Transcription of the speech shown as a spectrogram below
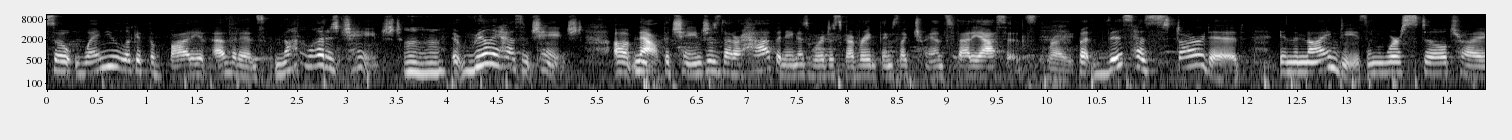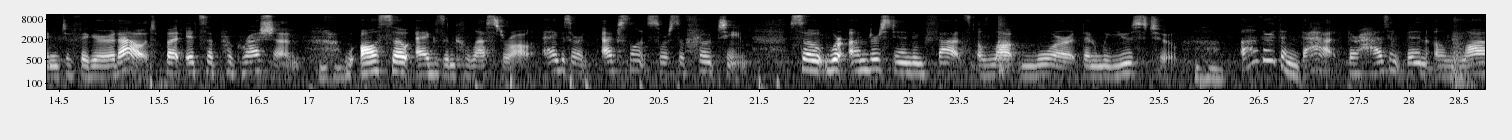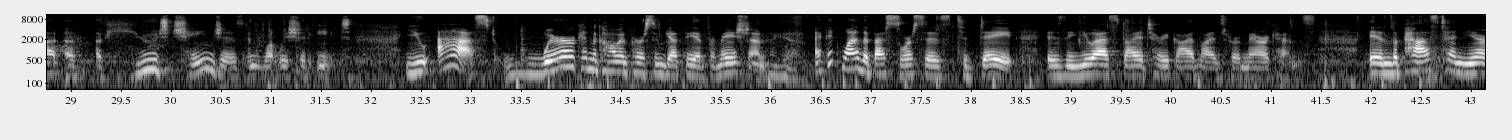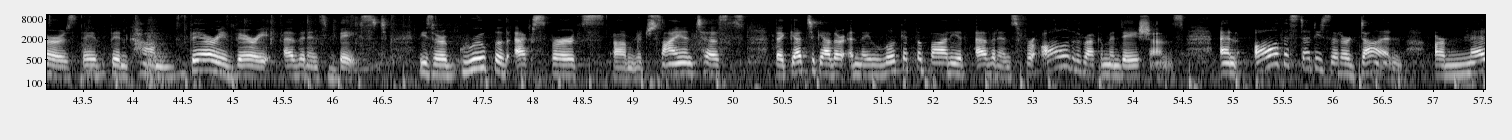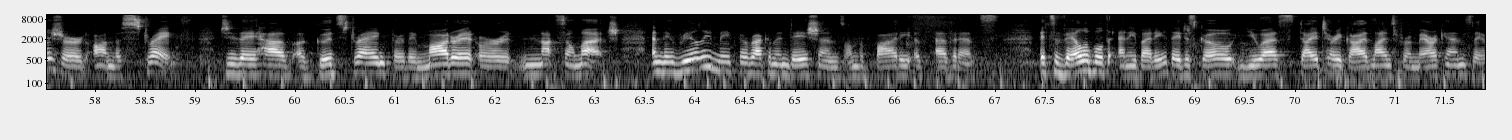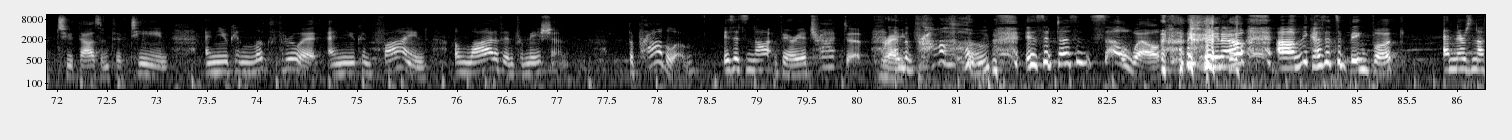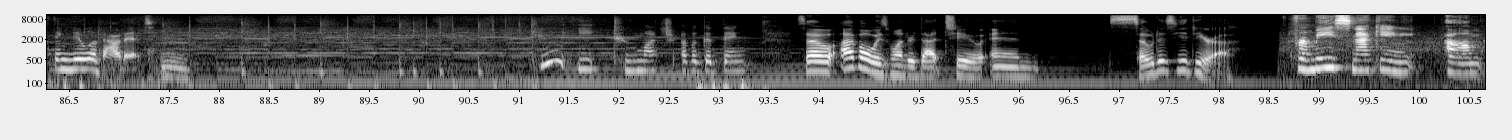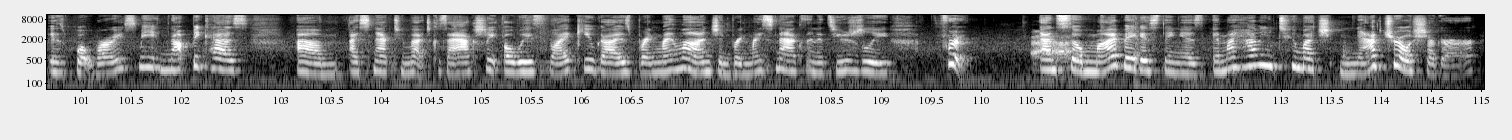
So when you look at the body of evidence, not a lot has changed. Mm-hmm. It really hasn't changed. Um, now, the changes that are happening is we're discovering things like trans fatty acids. Right. But this has started in the 90s, and we're still trying to figure it out. But it's a progression. Mm-hmm. Also, eggs and cholesterol. Eggs are an excellent source of protein. So we're understanding fats a lot more than we used to. Mm-hmm. Other than that, there hasn't been a lot of, of huge changes in what we should eat. You asked, where can the common person get the information? Oh, yeah. I think one of the best sources to date is the US Dietary Guidelines for Americans. In the past 10 years, they've become very, very evidence based. These are a group of experts, um, which scientists, that get together and they look at the body of evidence for all of the recommendations. And all the studies that are done are measured on the strength. Do they have a good strength? Are they moderate or not so much? And they really make their recommendations on the body of evidence. It's available to anybody. They just go US Dietary Guidelines for Americans. They have 2015. And you can look through it and you can find a lot of information. The problem is it's not very attractive. Right. And the problem is it doesn't sell well, you know, um, because it's a big book and there's nothing new about it. Can you eat too much of a good thing? So I've always wondered that too, and so does Yadira. For me, snacking um, is what worries me, not because um, I snack too much, because I actually always, like you guys, bring my lunch and bring my snacks, and it's usually fruit. And so my biggest thing is, am I having too much natural sugar?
